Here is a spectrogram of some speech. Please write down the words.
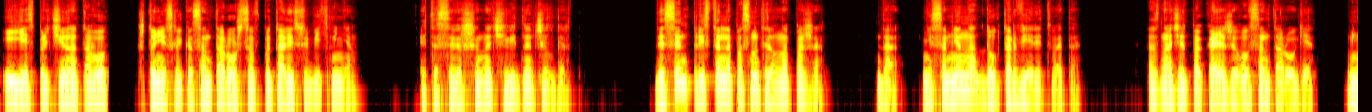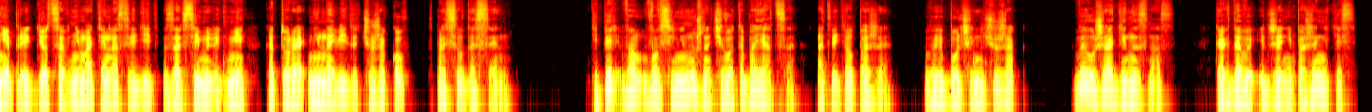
и есть причина того, что несколько санторожцев пытались убить меня? Это совершенно очевидно, Джилберт. Десен пристально посмотрел на пажа. Да, несомненно, доктор верит в это. Значит, пока я живу в Сантороге, мне придется внимательно следить за всеми людьми, которые ненавидят чужаков? Спросил Десен. Теперь вам вовсе не нужно чего-то бояться, ответил паже. Вы больше не чужак. Вы уже один из нас. Когда вы и Дженни поженитесь,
